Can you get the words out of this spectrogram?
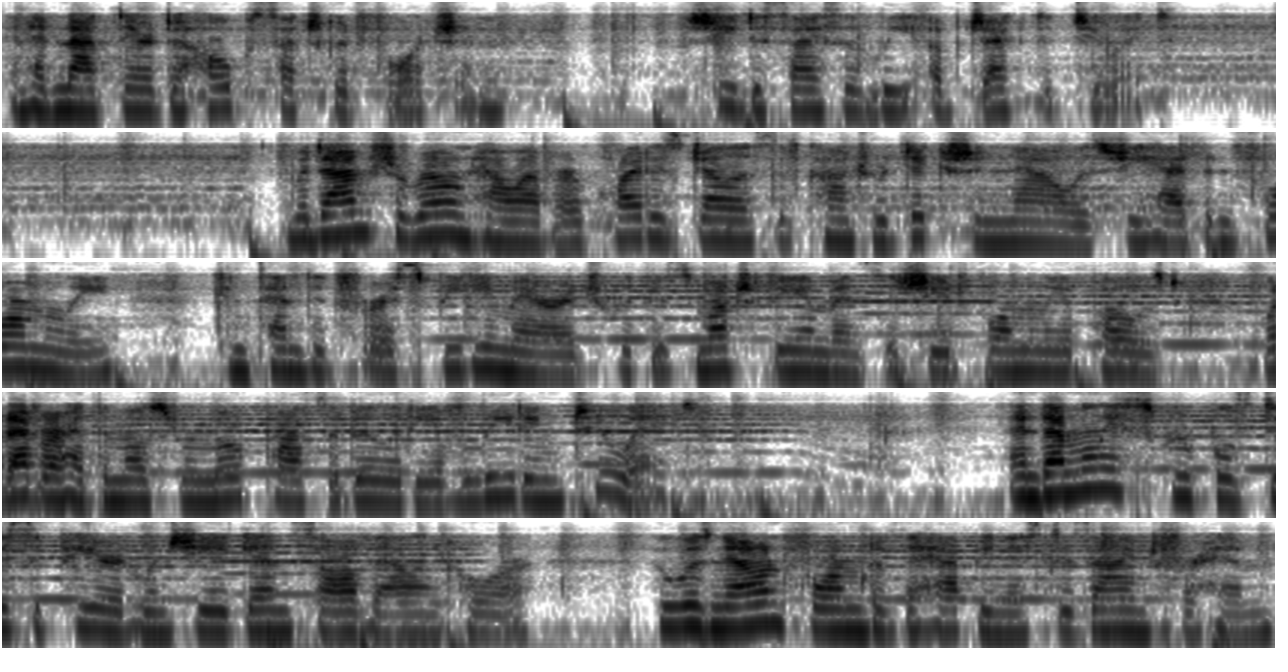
and had not dared to hope such good fortune, she decisively objected to it. Madame Cheron, however, quite as jealous of contradiction now as she had been formerly, contended for a speedy marriage with as much vehemence as she had formerly opposed whatever had the most remote possibility of leading to it. And Emily's scruples disappeared when she again saw Valancourt, who was now informed of the happiness designed for him,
